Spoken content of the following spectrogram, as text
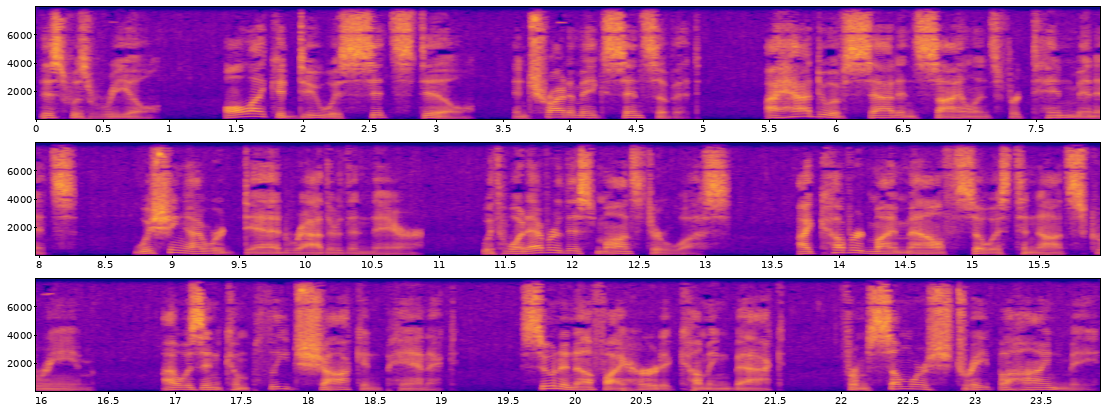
This was real. All I could do was sit still and try to make sense of it. I had to have sat in silence for ten minutes, wishing I were dead rather than there, with whatever this monster was. I covered my mouth so as to not scream. I was in complete shock and panic. Soon enough I heard it coming back, from somewhere straight behind me.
